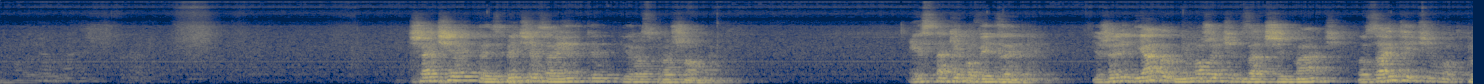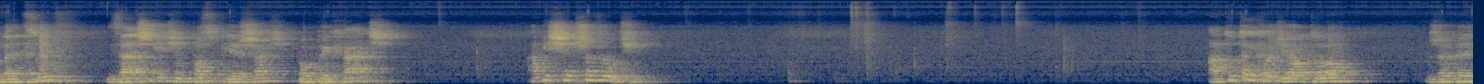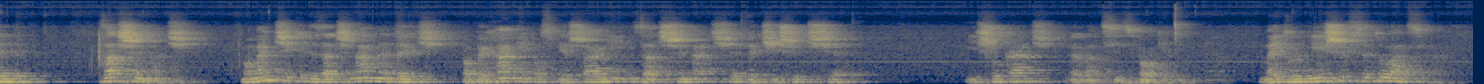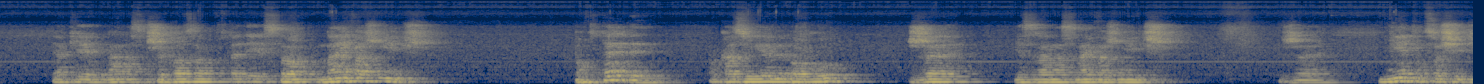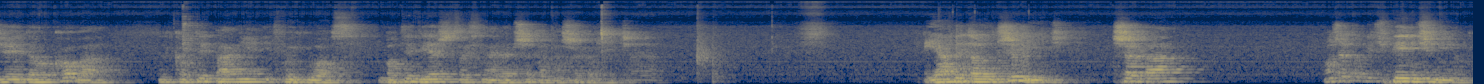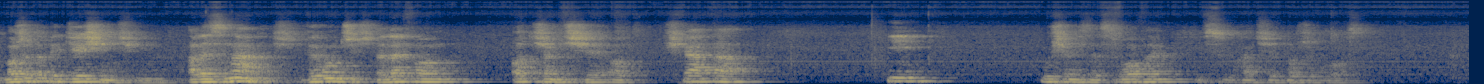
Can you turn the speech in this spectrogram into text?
Trzecie to jest bycie zajętym i rozproszonym. Jest takie powiedzenie. Jeżeli diabeł nie może Cię zatrzymać, to zajdzie Cię od pleców zacznie Cię pospieszać, popychać, abyś się przewrócił. A tutaj chodzi o to, żeby zatrzymać. W momencie, kiedy zaczynamy być popychani, pospieszani, zatrzymać się, wyciszyć się i szukać relacji z Bogiem. W najtrudniejszych sytuacjach, jakie na nas przychodzą, wtedy jest to najważniejsze. Bo wtedy pokazujemy Bogu, że jest dla nas najważniejszy. Że nie to, co się dzieje dookoła, tylko Ty, Panie, i Twój głos, bo Ty wiesz, co jest najlepsze dla naszego życia. I aby to uczynić, trzeba, może to być 5 minut, może to być 10 minut, ale znaleźć, wyłączyć telefon, odciąć się od świata i usiąść ze Słowem i wsłuchać się Boży głos.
